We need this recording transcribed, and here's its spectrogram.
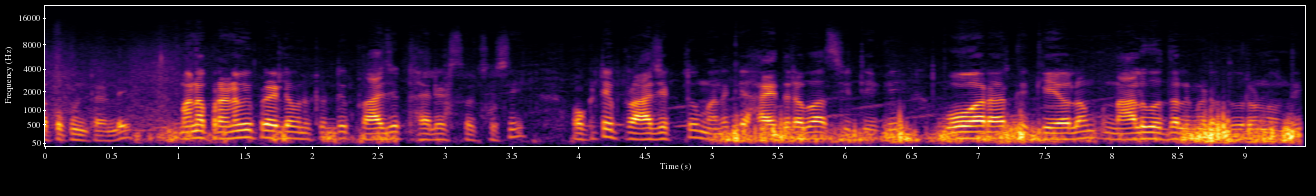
తప్పకుండా అండి. మన ప్రణవి ప్రైడ్లో ఉన్నటువంటి ప్రాజెక్ట్ హైలైట్స్ వచ్చేసి ఒకటే ప్రాజెక్టు మనకి హైదరాబాద్ సిటీకి ఓఆర్ఆర్కి కేవలం నాలుగు వందల మీటర్ దూరంలో ఉంది.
